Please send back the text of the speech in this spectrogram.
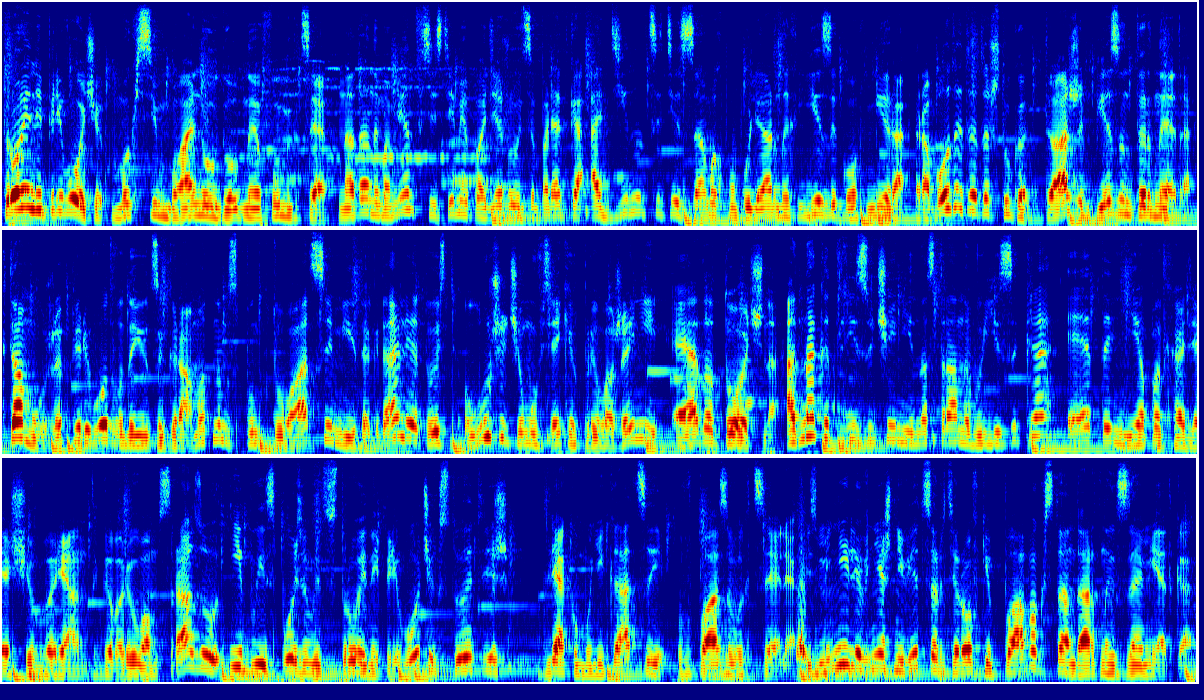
Встроенный переводчик – максимально удобная функция. На данный момент в системе поддерживается порядка 11 самых популярных языков мира. Работает эта штука даже без интернета. К тому же перевод выдается грамотным, с пунктуациями и так далее, то есть лучше, чем у всяких приложений, это точно. Однако для изучения иностранного языка это не подходящий вариант, говорю вам сразу, ибо использовать встроенный переводчик стоит лишь для коммуникации в базовых целях. Изменили внешний вид сортировки папок в стандартных заметках.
